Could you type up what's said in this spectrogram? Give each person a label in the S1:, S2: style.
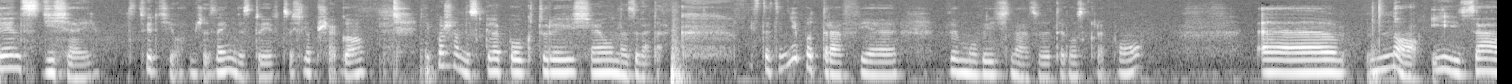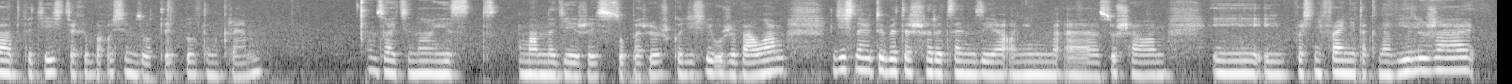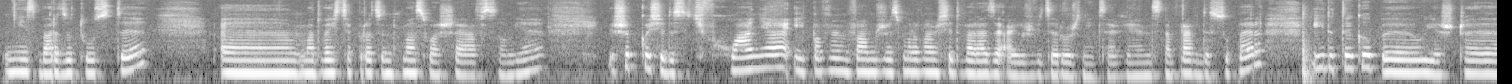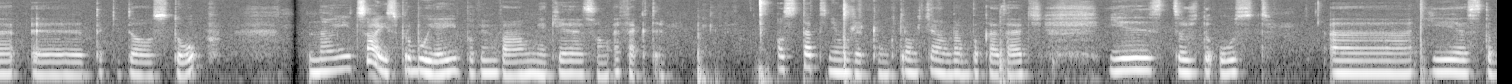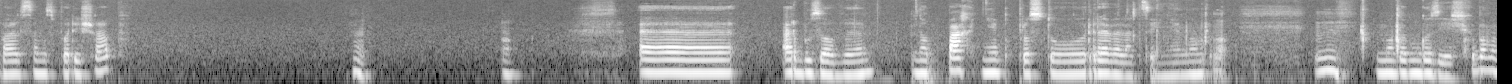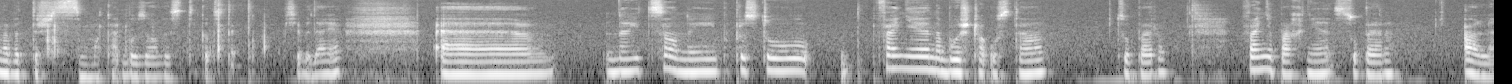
S1: Więc dzisiaj stwierdziłam, że zainwestuję w coś lepszego i poszłam do sklepu, który się nazywa tak. Niestety nie potrafię wymówić nazwy tego sklepu. No i za 20 chyba 8 zł był ten krem. Słuchajcie, no jest, mam nadzieję, że jest super. Już go dzisiaj używałam. Dziś na YouTubie też recenzję o nim e, słyszałam i, i właśnie fajnie tak nawilża. Nie jest bardzo tłusty. E, ma 20% masła shea w sobie. Szybko się dosyć wchłania i powiem Wam, że smarowałam się dwa razy, a już widzę różnicę, więc naprawdę super. I do tego był jeszcze y, taki do stóp. No i co? I spróbuję i powiem Wam, jakie są efekty. Ostatnią rzeczą, którą chciałam Wam pokazać, jest coś do ust. Y, jest to balsam z Body Shop e, arbuzowy. No pachnie po prostu rewelacyjnie. No, no. Mm, mogłabym go zjeść. Chyba ma nawet też smak arbuzowy, z tego co tak się wydaje. No i co? No i po prostu fajnie nabłyszcza usta. Super. Fajnie pachnie. Super. Ale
